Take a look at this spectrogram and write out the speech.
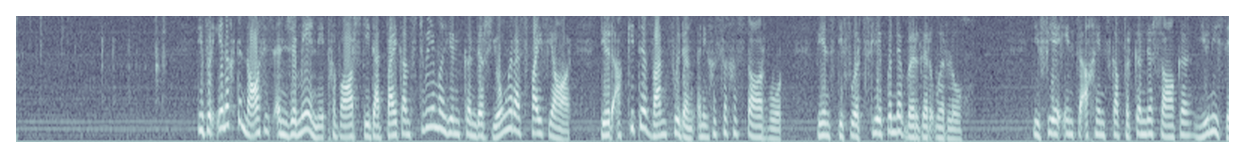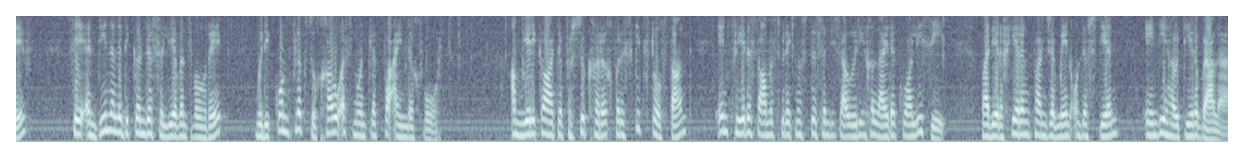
Die Verenigde Naties in Jemen het gewaarski dat bykans 2 miljoen kinders jonger as 5 jaar door akiete wanvoeding in die gezicht gestaar word weens die voortslepende burgeroorlog. Die VN'se agentskap vir kindersake, UNICEF, sê indien hulle die kinderse levens wil red, moet die konflikt so gauw as moendlik beëindig word. Amerika het een versoek gerig vir een skietstilstand en vrede samensprekings tussen die Saudi geleide koalisie, wat die regering van Jemen ondersteun en die Houthi rebelle.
